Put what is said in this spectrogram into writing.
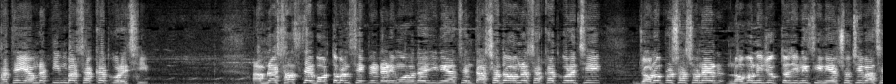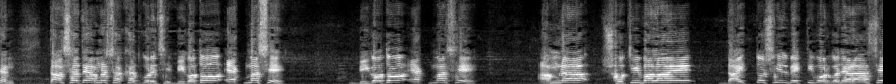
সাথেই আমরা তিনবার সাক্ষাৎ করেছি। আমরা স্বাস্থ্যের বর্তমান সেক্রেটারি মহোদয় যিনি আছেন, তার সাথেও আমরা সাক্ষাৎ করেছি। জনপ্রশাসনের নবনিযুক্ত যিনি সিনিয়র সচিব আছেন, তার সাথে আমরা সাক্ষাৎ করেছি। বিগত এক মাসে, বিগত এক মাসে আমরা সচিবালয়ে দায়িত্বশীল ব্যক্তিবর্গ যারা আছে,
